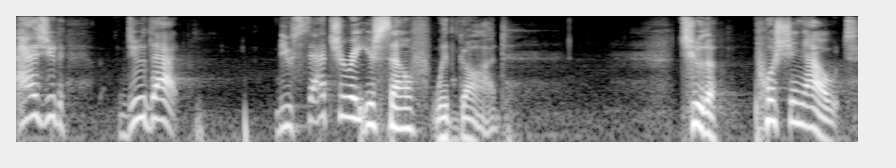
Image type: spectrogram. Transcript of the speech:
As you do that, you saturate yourself with God to the pushing out,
